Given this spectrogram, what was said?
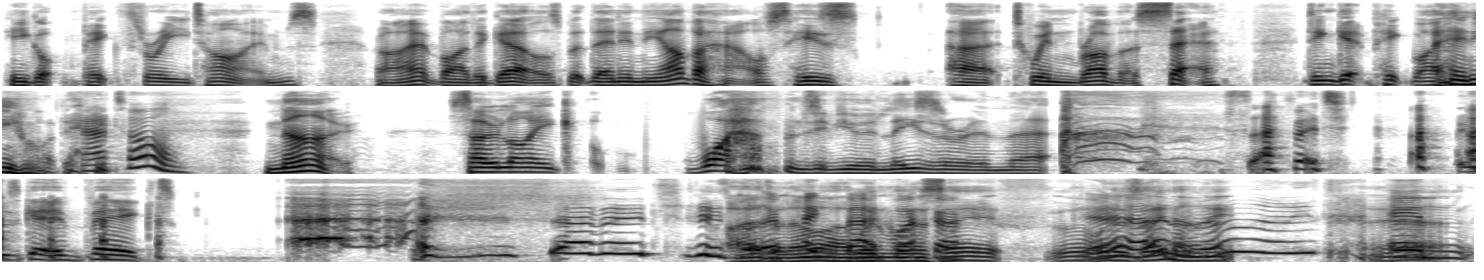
he got picked three times right by the girls but then in the other house his uh, twin brother seth didn't get picked by anybody At all. no. So, like, what happens if you and Lisa are in there? Savage. Who's getting picked? Savage. Who's got I their don't pig know. I back wouldn't want to say it. Wouldn't Yeah, want to say I don't know. Um,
